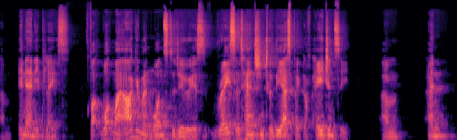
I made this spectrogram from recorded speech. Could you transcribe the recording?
um, in any place. But what my argument wants to do is raise attention to the aspect of agency um, and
